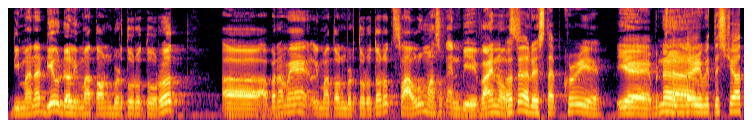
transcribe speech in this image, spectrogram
di mana dia udah lima tahun berturut-turut, uh, apa namanya, lima tahun berturut-turut selalu masuk NBA Oh Finals. tuh ada Steph Curry ya? Iya, bener. Steph Curry with the shot.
